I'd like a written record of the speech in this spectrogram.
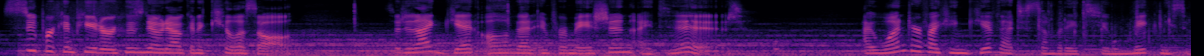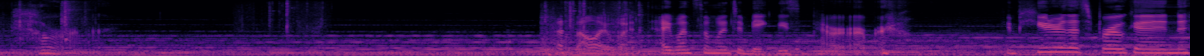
supercomputer who's no doubt to kill us all. So did I get all of that information? I did. I wonder if I can give that to somebody to make me some power armor. That's all I want. I want someone to make me some power armor. Computer that's broken.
